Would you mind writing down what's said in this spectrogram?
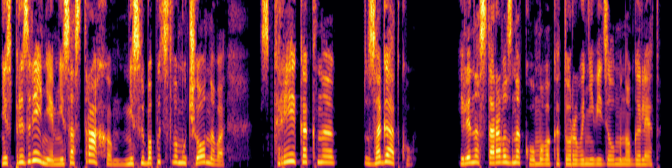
Не с презрением, не со страхом, не с любопытством ученого. Скорее, как на загадку. Или на старого знакомого, которого не видел много лет.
